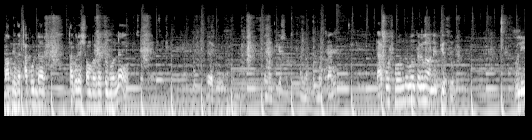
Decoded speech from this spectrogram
বা আপনাদের ঠাকুরটার ঠাকুরের সম্পর্কে একটু বললে ঠাকুর সম্বন্ধে বলতে গেলে অনেক কিছু। উনি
